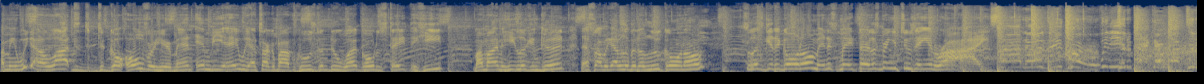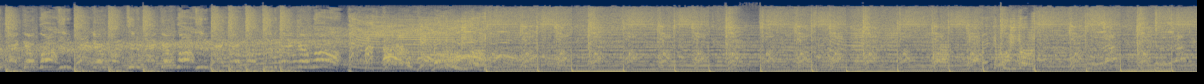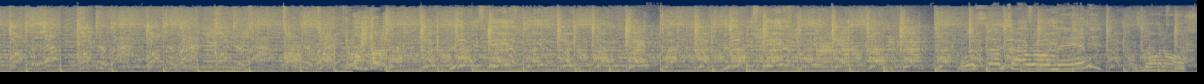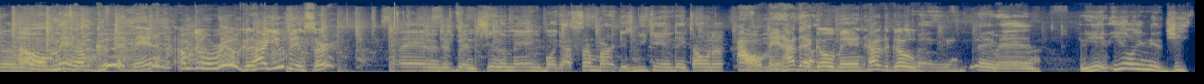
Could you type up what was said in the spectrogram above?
I mean, we got a lot to, to go over here, man. NBA, we got to talk about who's going to do what. Golden State, the Heat. My Miami Heat looking good. That's why we got a little bit of Luke going on. So let's get it going on, man. It's May 3rd. Let's bring you Tuesday in right. Going on, sir? Oh, man, I'm good, man. I'm doing real good. How you been, sir? man, just been chilling, man. Your boy got sunburnt this weekend in Daytona. Oh, man, how'd that go, man? How did it go? Man, hey, man, if you, if you don't even need a Jeep.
